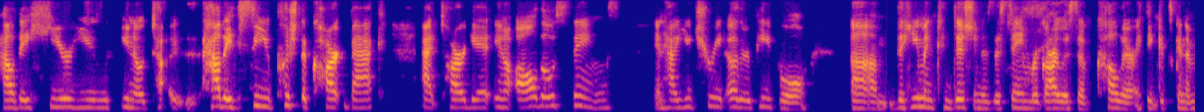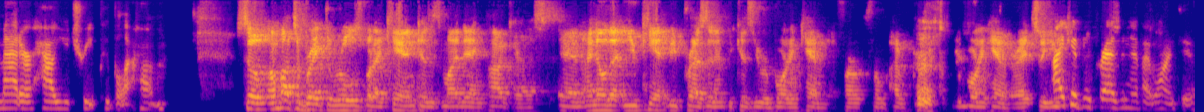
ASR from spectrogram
how they hear you you know t- how they see you push the cart back at target you know all those things and how you treat other people um, the human condition is the same regardless of color. I think it's going to matter how you treat people at home so I'm about to break the rules, but I can because it's my dang podcast, and I know that you can't be president because you were born in Canada. From, from I'm correct. Hmm. You're born in Canada, right? So you, I could be president if I wanted to,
